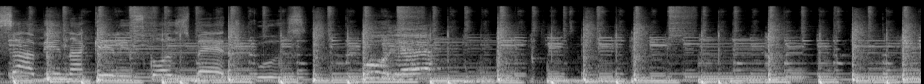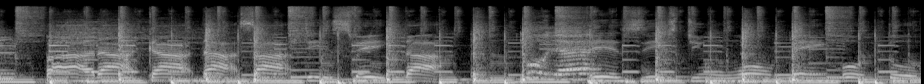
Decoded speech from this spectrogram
sabe naqueles cosméticos. mulher, Para cada satisfeita. Mulher, existe um homem motor.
